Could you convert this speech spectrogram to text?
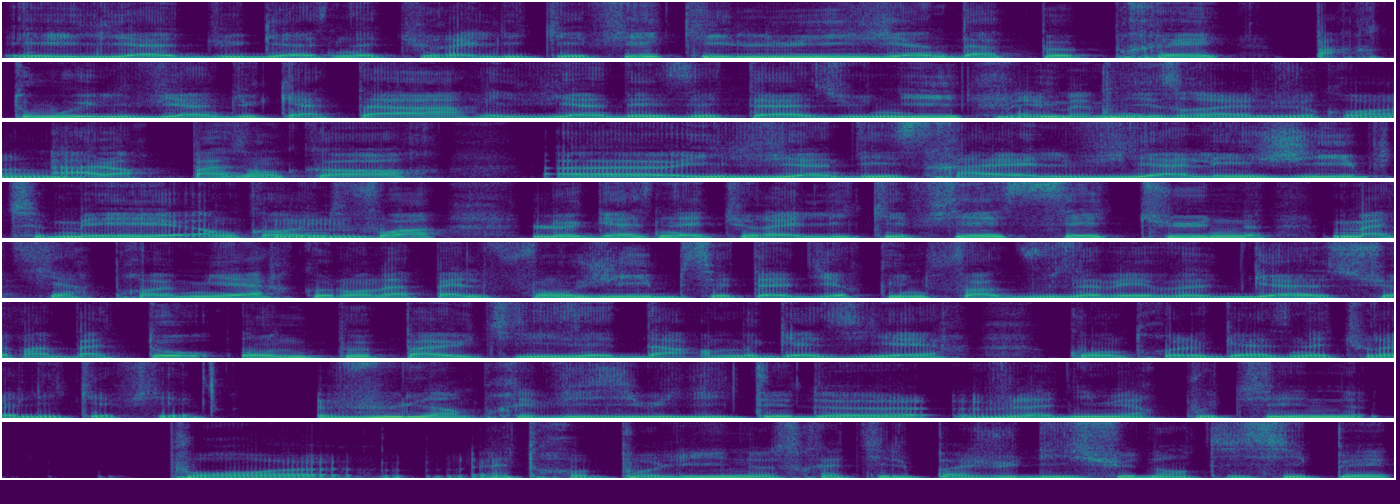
et il y a du gaz naturel liquéfié qui lui vient d'à peu près partout. Il vient du Qatar, il vient des États-Unis. Et, même d'Israël, je crois. Hein. Alors pas encore. Euh, il vient d'Israël via l'Égypte, mais encore une hmm. fois, le gaz naturel liquéfié, c'est une matière première que l'on appelle fongible, c'est-à-dire qu'une fois que vous avez votre gaz sur un bateau, on ne peut pas utiliser d'armes gazières contre le gaz naturel liquéfié. Vu l'imprévisibilité de Vladimir Poutine, pour euh, être poli, ne serait-il pas judicieux d'anticiper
